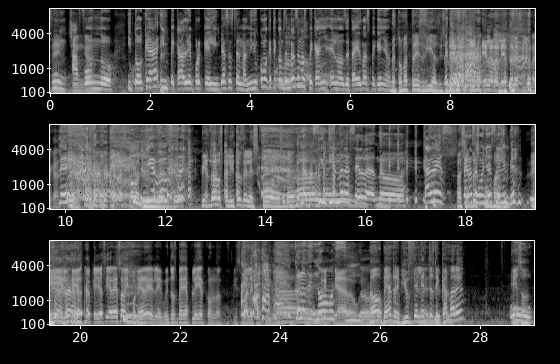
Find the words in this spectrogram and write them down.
fum, a fondo. Y todo queda impecable porque limpias hasta el más mínimo. Como que te concentras en los, pequeños, en los detalles más pequeños. Me toma tres días. dice. En la realidad está en el sillón acá. Viendo los pelitos del escoba. así que, ah, Sintiendo la cerda, no. Tal vez, Haciendo pero según yo estoy limpiando. Sí, lo que, yo, lo que yo hacía era eso y poner el, el Windows Media Player con los visuales así. Con los no, sí. No, vean reviews de lentes de YouTube. cámara. Eso. Uh.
